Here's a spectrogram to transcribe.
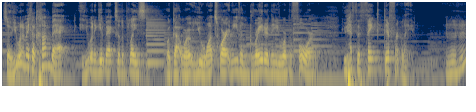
So if you want to make a comeback, you want to get back to the place where God where you once were and even greater than you were before, you have to think differently. Mm-hmm.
